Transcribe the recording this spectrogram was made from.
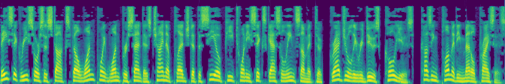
Basic resources stocks fell 1.1% as China pledged at the COP26 gasoline summit to gradually reduce coal use, causing plummeting metal prices.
